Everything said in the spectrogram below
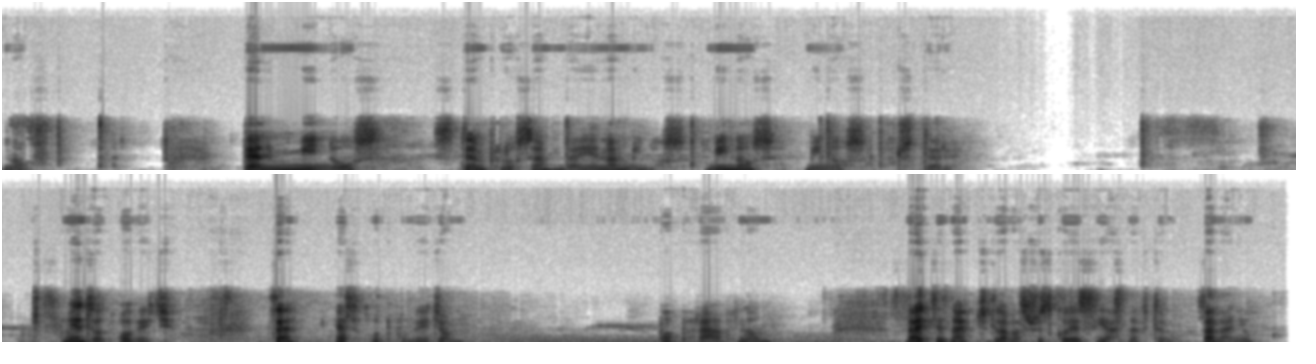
No. Ten minus z tym plusem daje nam minus. Minus, minus 4. Więc odpowiedź C jest odpowiedzią poprawną. Dajcie znać, czy dla Was wszystko jest jasne w tym zadaniu.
